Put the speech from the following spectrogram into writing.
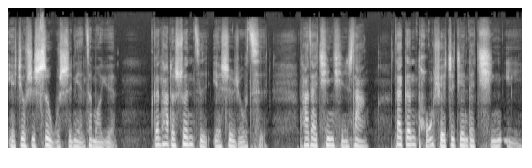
也就是四五十年这么远，跟他的孙子也是如此。他在亲情上，在跟同学之间的情谊，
